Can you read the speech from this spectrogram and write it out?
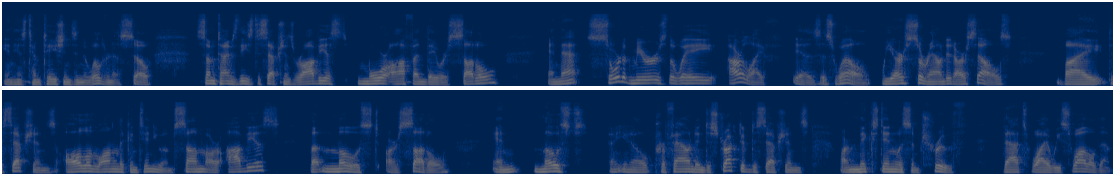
in his temptations in the wilderness. So sometimes these deceptions were obvious. More often they were subtle, and that sort of mirrors the way our life is as well. We are surrounded ourselves by deceptions all along the continuum. Some are obvious, but most are subtle. And most, uh, you know, profound and destructive deceptions are mixed in with some truth. That's why we swallow them.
